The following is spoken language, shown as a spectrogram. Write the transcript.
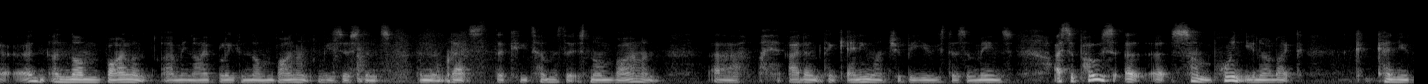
a, a non-violent. I mean, I believe in non-violent resistance, and that's the key term is that it's non-violent. Uh, I don't think anyone should be used as a means. I suppose at, at some point, you know, like, c- can you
